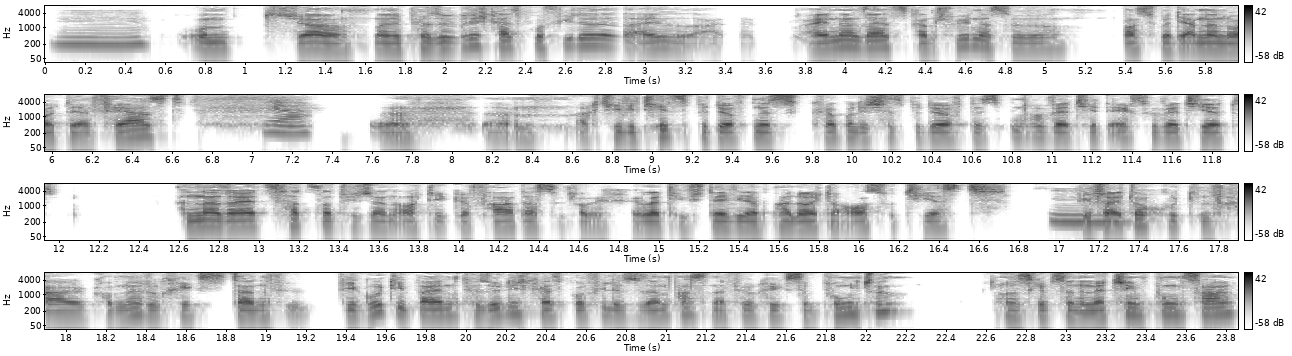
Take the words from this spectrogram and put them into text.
Mhm. Und ja, meine Persönlichkeitsprofile, also einerseits ganz schön, dass du was über die anderen Leute erfährst. Ja. Äh, ähm, Aktivitätsbedürfnis, körperliches Bedürfnis, introvertiert, extrovertiert. Andererseits hat es natürlich dann auch die Gefahr, dass du, glaube ich, relativ schnell wieder ein paar Leute aussortierst, mhm. die vielleicht doch gut in Frage kommen. Ne? Du kriegst dann, wie gut die beiden Persönlichkeitsprofile zusammenpassen, dafür kriegst du Punkte. Und es gibt so eine Matching-Punktzahl.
